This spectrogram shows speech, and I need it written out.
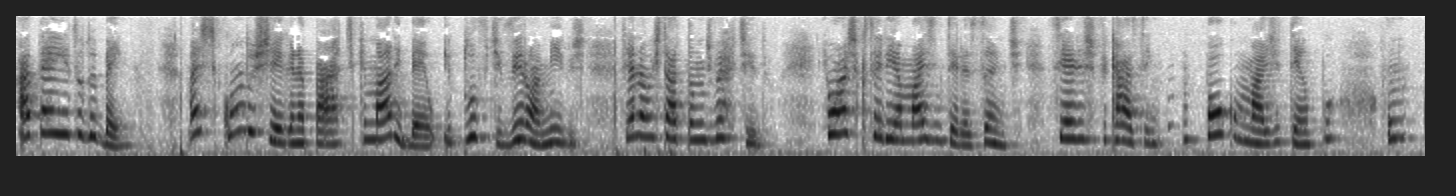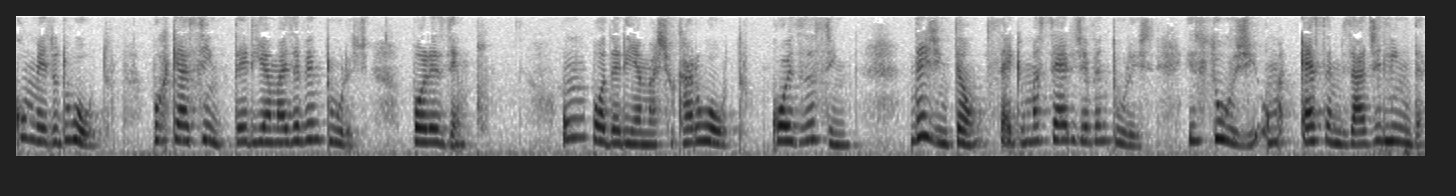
Até aí tudo bem. Mas quando chega na parte que Maribel e Pluft viram amigos, já não está tão divertido. Eu acho que seria mais interessante se eles ficassem um pouco mais de tempo um com medo do outro, porque assim teria mais aventuras. Por exemplo, um poderia machucar o outro, coisas assim. Desde então, segue uma série de aventuras e surge uma, essa amizade linda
